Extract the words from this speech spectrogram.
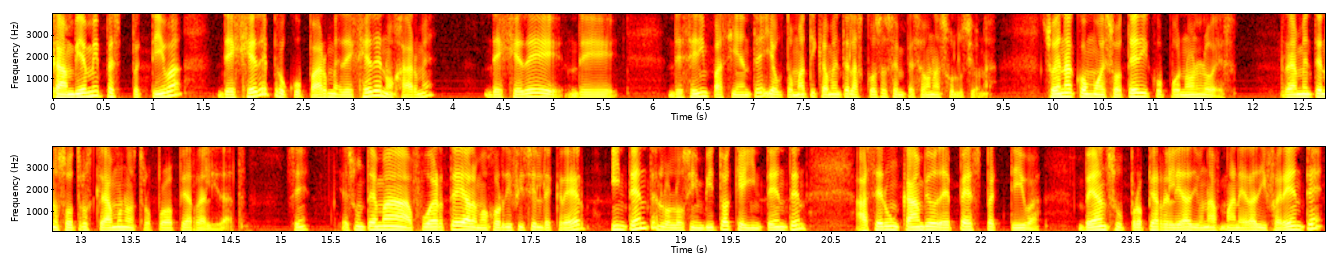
Cambié mi perspectiva, dejé de preocuparme, dejé de enojarme, dejé de, de, ser impaciente y automáticamente las cosas se empezaron a solucionar. Suena como esotérico, pues no lo es. Realmente nosotros creamos nuestra propia realidad. ¿sí? Es un tema fuerte, a lo mejor difícil de creer. Inténtenlo, los invito a que intenten hacer un cambio de perspectiva. Vean su propia realidad de una manera diferente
